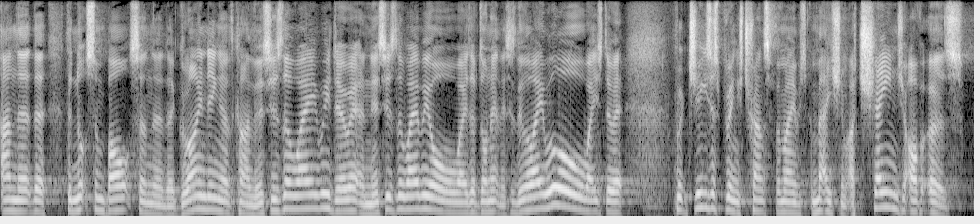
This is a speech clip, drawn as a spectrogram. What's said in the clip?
and the, the, the nuts and bolts and the, the grinding of kind of this is the way we do it and this is the way we always have done it and this is the way we'll always do it. But Jesus brings transformation, a change of us.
